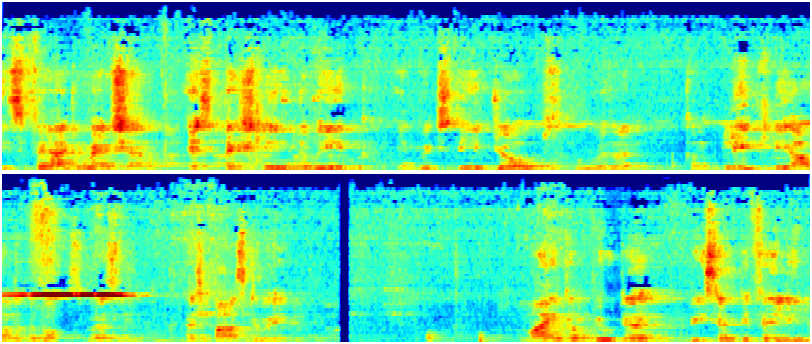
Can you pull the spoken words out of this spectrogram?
is fair to mention, especially in the week in which Steve Jobs, who was a completely out of the box person, has passed away. My computer recently fell in.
